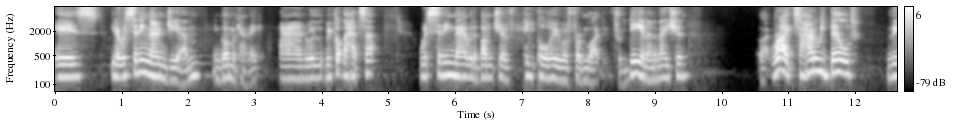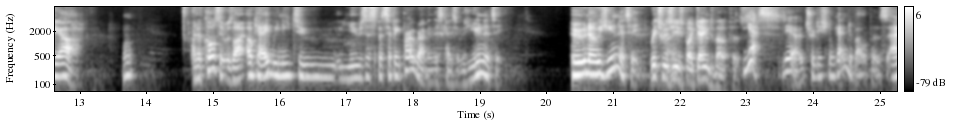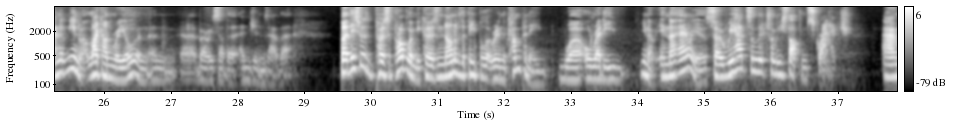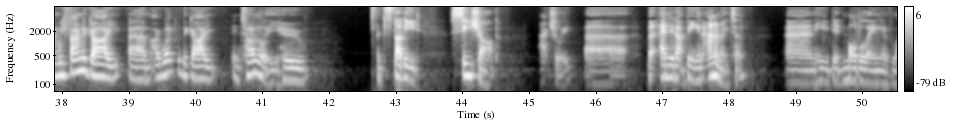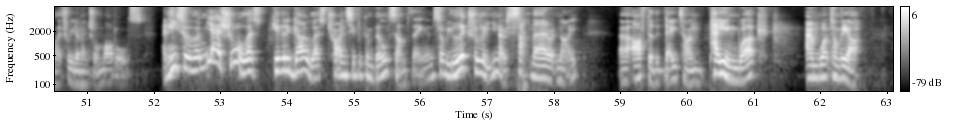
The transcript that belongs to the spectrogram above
is you know we're sitting there in GM in Global Mechanic, and we're, we've got the headset. We're sitting there with a bunch of people who are from like 3D and animation. Like, right, so how do we build VR? Hmm. And of course, it was like, okay, we need to use a specific program. In this case, it was Unity. Who knows Unity? Which was used by game developers. Yes, yeah, traditional game developers, and you know, like Unreal and and uh, various other engines out there. But this was posed a problem because none of the people that were in the company were already, you know, in that area. So we had to literally start from scratch. And we found a guy. Um, I worked with a guy internally who had studied C sharp, actually, uh, but ended up being an animator, and he did modeling of like three dimensional models. And he sort of yeah, sure, let's give it a go. Let's try and see if we can build something. And so we literally, you know, sat there at night uh, after the daytime paying work and worked on VR.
